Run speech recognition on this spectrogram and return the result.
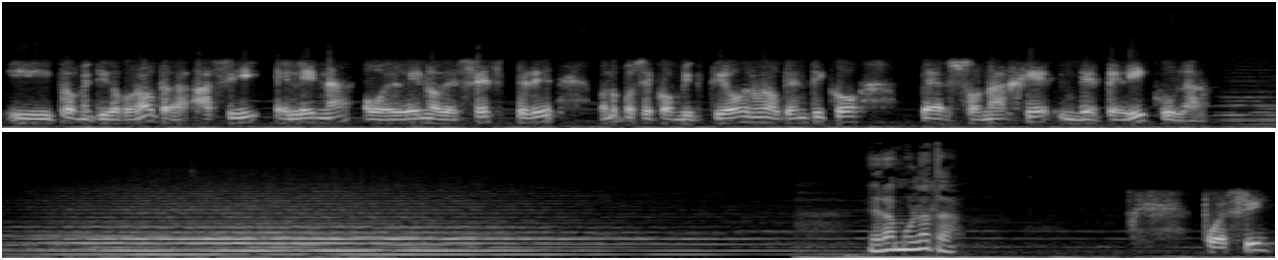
y prometido con otra. Así Elena o Eleno de Céspedes, bueno, pues se convirtió en un auténtico personaje de película. ¿Era mulata? Pues sí,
